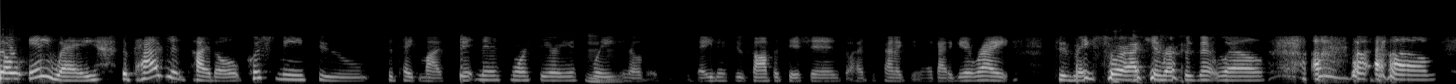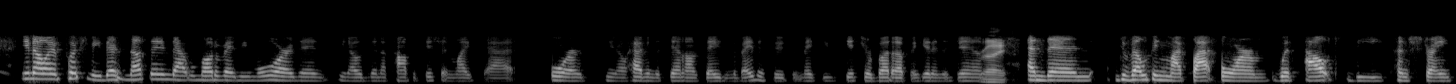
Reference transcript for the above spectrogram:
so anyway, the pageant title pushed me to to take my fitness more seriously. Mm-hmm. You know, there's bathing suit competition, so I had to kind of like got to get right to make sure I can represent well. um, you know, it pushed me. There's nothing that will motivate me more than you know than a competition like that or you know having to stand on stage in a bathing suit to make you get your butt up and get in the gym. Right. And then developing my platform without the constraints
